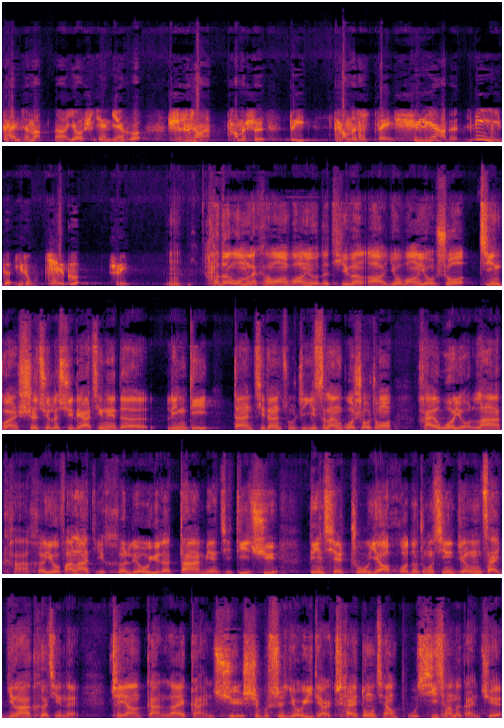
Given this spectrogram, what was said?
谈成了啊，要实现联合，实质上呀，他们是对他们在叙利亚的利益的一种切割，是的。嗯，好的，我们来看网网友的提问啊。有网友说，尽管失去了叙利亚境内的领地，但极端组织伊斯兰国手中还握有拉卡和幼发拉底河流域的大面积地区，并且主要活动中心仍在伊拉克境内。这样赶来赶去，是不是有一点拆东墙补西墙的感觉？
